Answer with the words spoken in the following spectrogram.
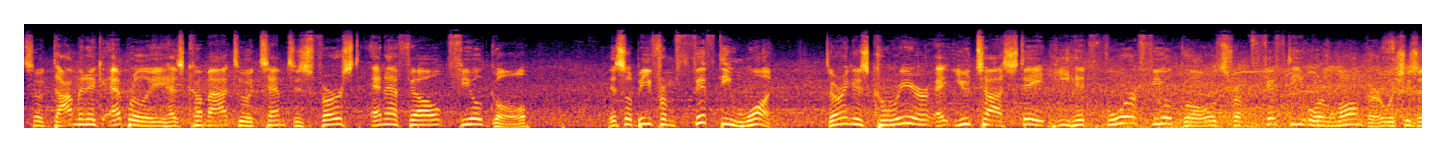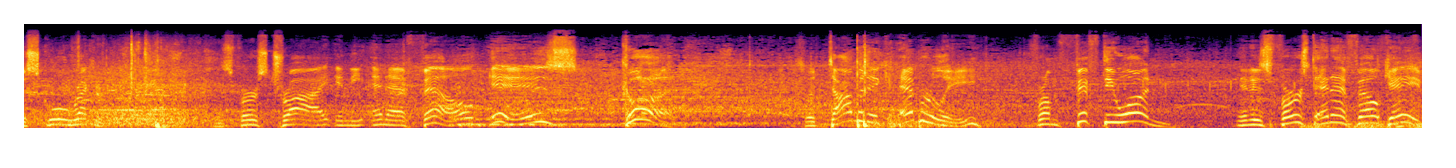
So Dominic Eberle has come out to attempt his first NFL field goal. This will be from 51. During his career at Utah State, he hit four field goals from 50 or longer, which is a school record. His first try in the NFL is good. So Dominic Eberle from 51 in his first NFL game.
